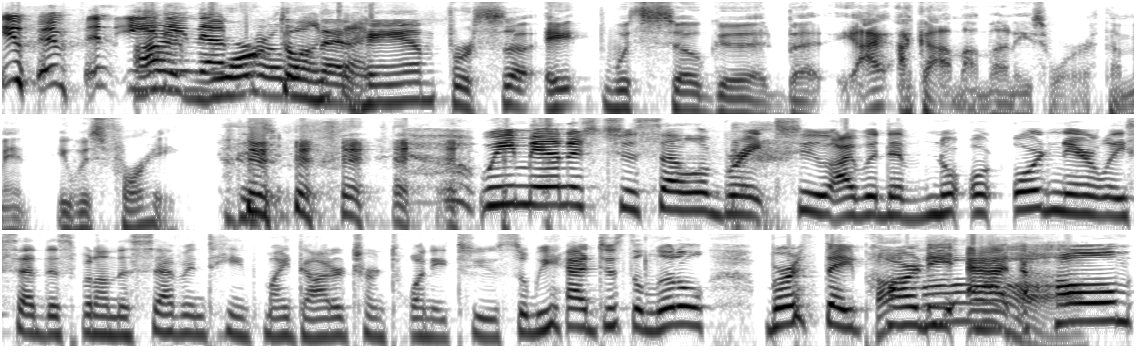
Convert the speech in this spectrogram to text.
you have been eating I that for a worked on that time. ham for so it was so good, but I, I got my money's worth. I mean, it was free. we managed to celebrate too. I would have no, ordinarily said this, but on the 17th, my daughter turned 22. So we had just a little birthday party at Ah. home.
